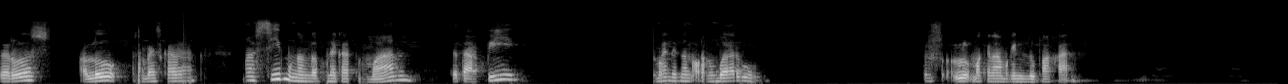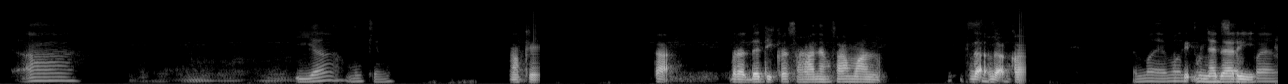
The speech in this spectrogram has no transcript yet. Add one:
Terus lu sampai sekarang masih menganggap mereka teman tetapi teman dengan orang baru. Terus lu makin lama makin dilupakan. Ah iya mungkin. Oke kita berada di keresahan yang sama. Nggak nggak ke- emang emang Tapi menyadari. siapa yang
